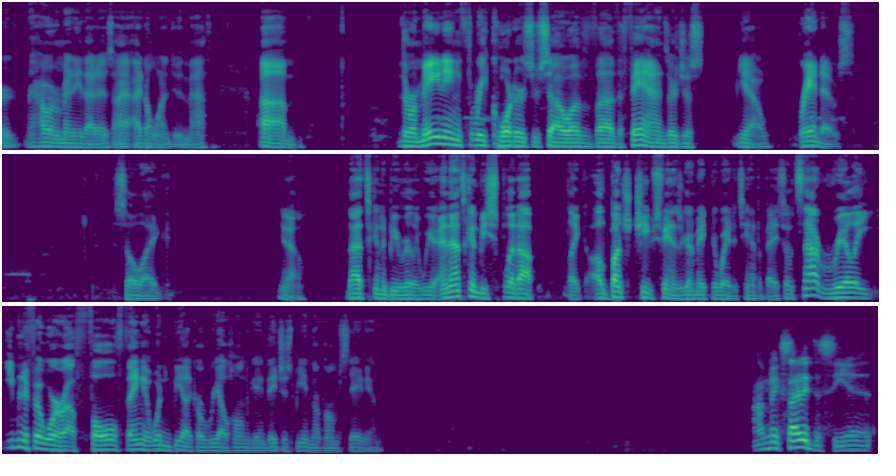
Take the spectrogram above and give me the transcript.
or however many that is, I, I don't want to do the math. Um, the remaining three quarters or so of uh, the fans are just you know randos. So like, you know, that's going to be really weird, and that's going to be split up. Like a bunch of Chiefs fans are going to make their way to Tampa Bay, so it's not really. Even if it were a full thing, it wouldn't be like a real home game. They'd just be in their home stadium. I'm excited to see it.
